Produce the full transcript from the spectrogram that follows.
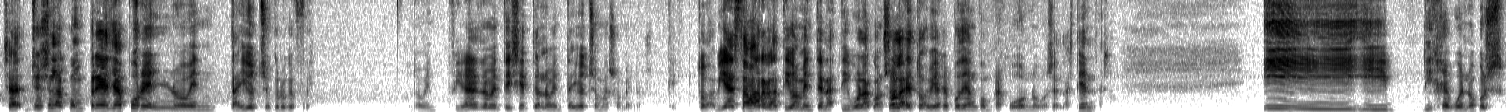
O sea, yo se la compré allá por el 98, creo que fue. Finales del 97 o 98 más o menos. Que todavía estaba relativamente en activo la consola, ¿eh? todavía se podían comprar juegos nuevos en las tiendas. Y, dije, bueno, pues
